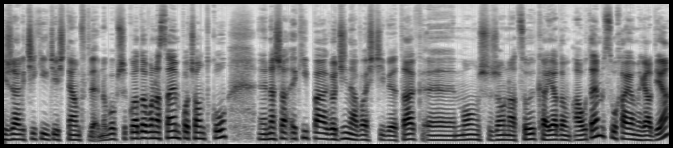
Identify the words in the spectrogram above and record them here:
i żarciki gdzieś tam w tle. No bo przykładowo na samym początku nasza ekipa, rodzina właściwie, tak, mąż, żona, córka jadą autem, słuchają radia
